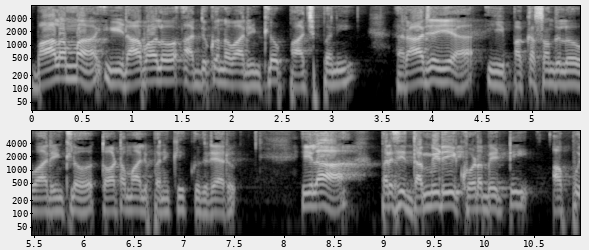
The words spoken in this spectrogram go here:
బాలమ్మ ఈ డాబాలో అద్దుకున్న వారింట్లో పాచి పని రాజయ్య ఈ పక్క సందులో వారింట్లో తోటమాలి పనికి కుదిరారు. ఇలా ప్రతి దమ్మిడి కూడబెట్టి అప్పు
